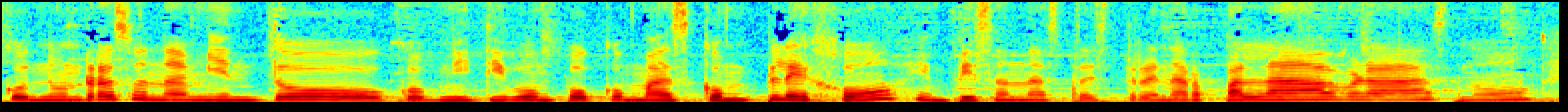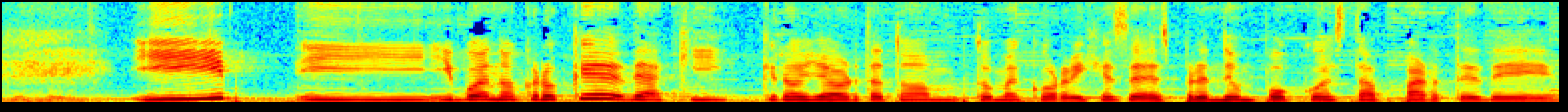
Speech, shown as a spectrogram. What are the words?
con un razonamiento cognitivo un poco más complejo, empiezan hasta a estrenar palabras, ¿no? Y, y, bueno, creo que de aquí, creo yo, ahorita tú, me corriges, se desprende un poco esta parte de,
